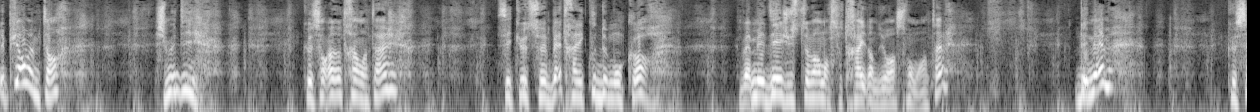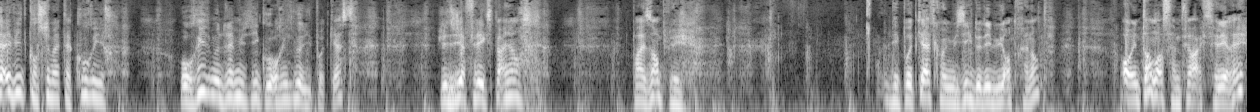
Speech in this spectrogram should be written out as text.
Et puis en même temps, je me dis que sur un autre avantage, c'est que se mettre à l'écoute de mon corps va m'aider justement dans ce travail d'endurance mentale. De même que ça évite qu'on se mette à courir au rythme de la musique ou au rythme du podcast. J'ai déjà fait l'expérience, par exemple, des podcasts qui ont une musique de début entraînante ont une tendance à me faire accélérer.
